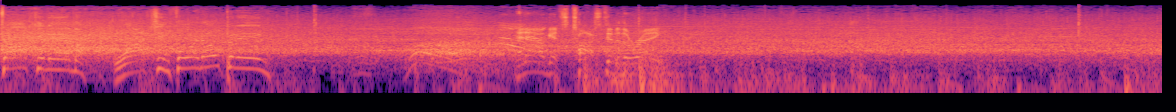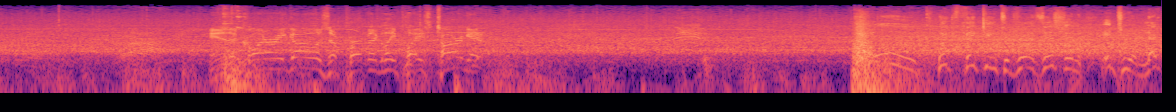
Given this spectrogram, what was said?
stalking him, watching for an opening. And now gets tossed into the ring. Corner a perfectly placed target. Oh, quick thinking to transition into a neck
